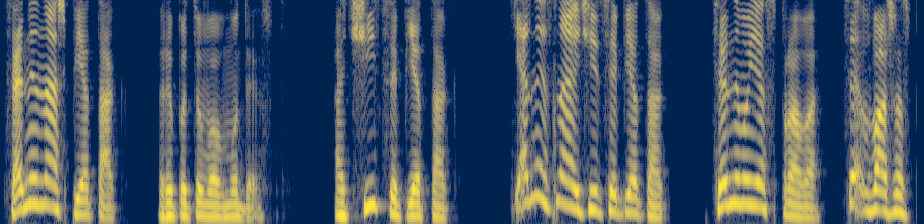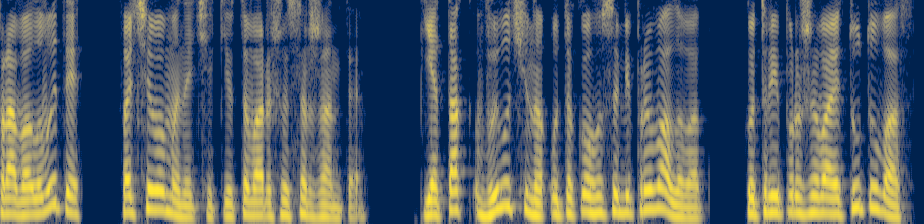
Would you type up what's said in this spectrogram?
Це не наш п'ятак, репетував Модест. А чий це п'ятак? Я не знаю, чий це п'ятак. Це не моя справа. Це ваша справа ловити фальшивоменечиків, товаришу сержанте. П'ятак вилучено у такого собі Привалова, котрий проживає тут у вас,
